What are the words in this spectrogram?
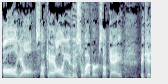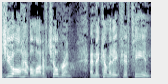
all y'alls, okay? All you whosoever's, okay? Because you all have a lot of children. And they come at 8.15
